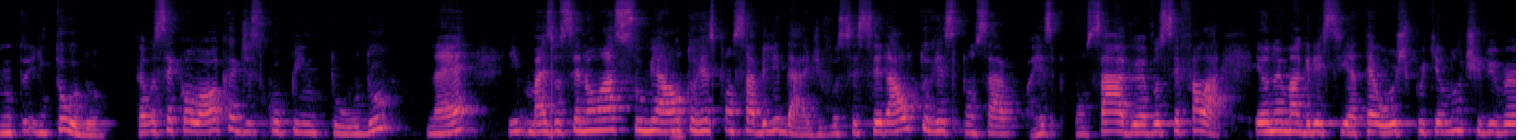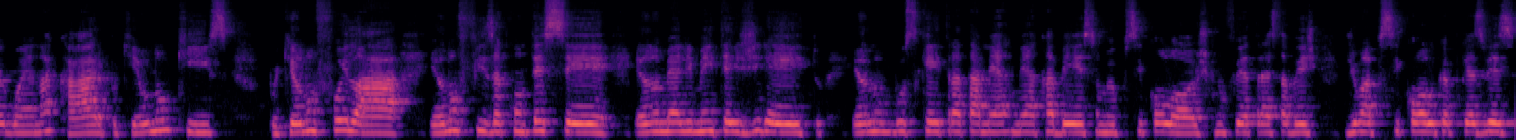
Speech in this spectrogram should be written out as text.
em, em, tudo. Então você coloca desculpa em tudo, né? E, mas você não assume a autorresponsabilidade. Você ser autorresponsável é você falar: eu não emagreci até hoje porque eu não tive vergonha na cara, porque eu não quis, porque eu não fui lá, eu não fiz acontecer, eu não me alimentei direito, eu não busquei tratar minha, minha cabeça, meu psicológico, não fui atrás, talvez, de uma psicóloga, porque às vezes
